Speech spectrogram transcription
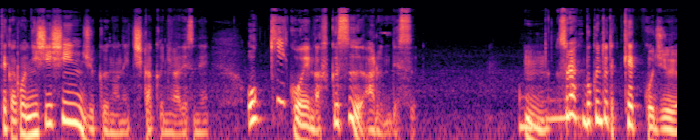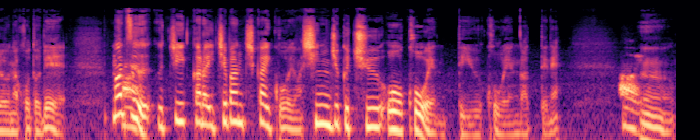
てかこれ西新宿のね近くにはですね大きい公園が複数あるんです。うん、それは僕にとって結構重要なことでまずうちから一番近い公園は新宿中央公園っていう公園があってね、はい、うん、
